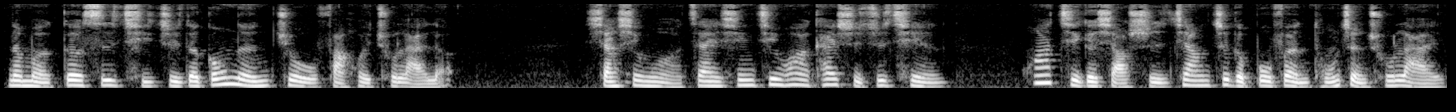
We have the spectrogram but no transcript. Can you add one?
那么各司其职的功能就发挥出来了。相信我在新计划开始之前，花几个小时将这个部分统整出来，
